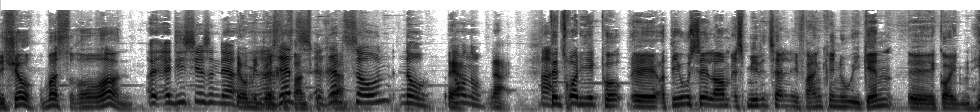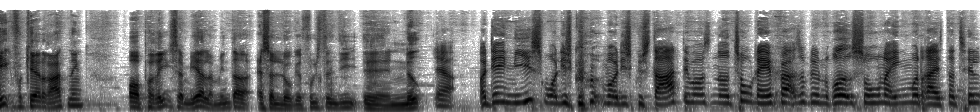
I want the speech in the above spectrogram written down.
the show must run. Og, og de siger sådan der, Det var min bedste red, franske, red ja. zone, no, no, no. Nej. Nej. Det tror de ikke på. Øh, og det er jo selvom, at smittetallene i Frankrig nu igen øh, går i den helt forkerte retning, og Paris er mere eller mindre altså, lukket fuldstændig øh, ned. Ja. Og det i Nice, hvor de, skulle, hvor de skulle starte, det var sådan noget to dage før, så blev den rød zone, og ingen måtte rejse der til.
